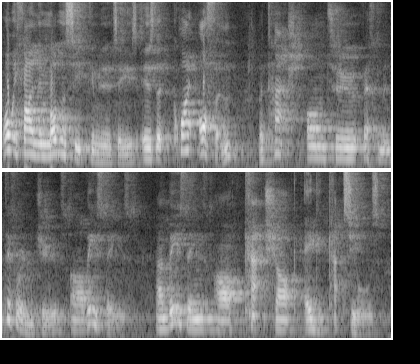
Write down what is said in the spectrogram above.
what we find in modern seep communities is that quite often attached onto vestimentiferan tubes are these things. And these things are cat shark egg capsules.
